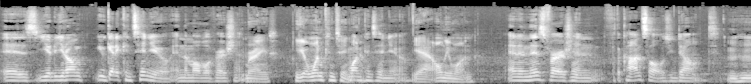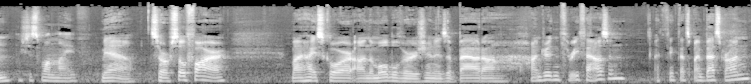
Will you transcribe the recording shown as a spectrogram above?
Is you you don't you get a continue in the mobile version. Right. You get one continue. One continue, Yeah, only one. and in this version for the consoles you don't. Mm-hmm. It's just one life. Yeah. So so far, my high score on the mobile version is about a hundred and three thousand. I think that's my best run,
